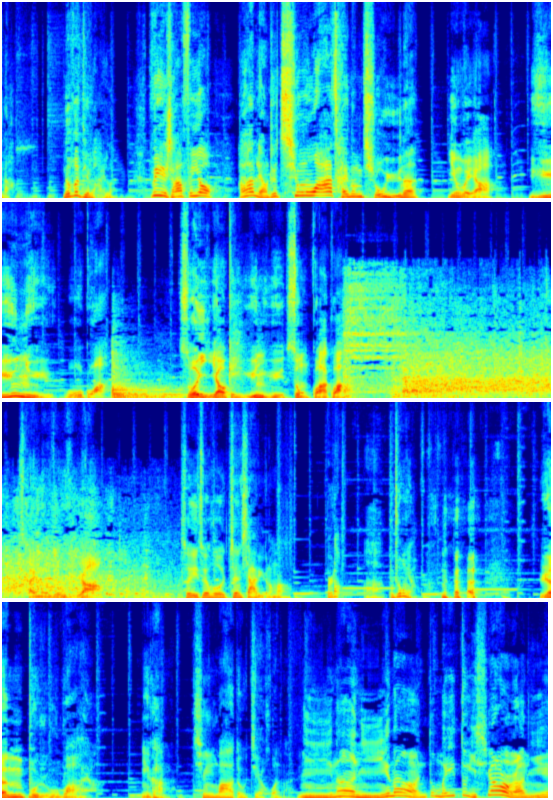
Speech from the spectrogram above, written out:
呐。那问题来了。为啥非要啊两只青蛙才能求雨呢？因为啊，鱼女无瓜，所以要给鱼女送瓜瓜，才能有雨啊。所以最后真下雨了吗？不知道啊，不重要。人不如蛙呀，你看看青蛙都结婚了，你呢？你呢？你都没对象啊你？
